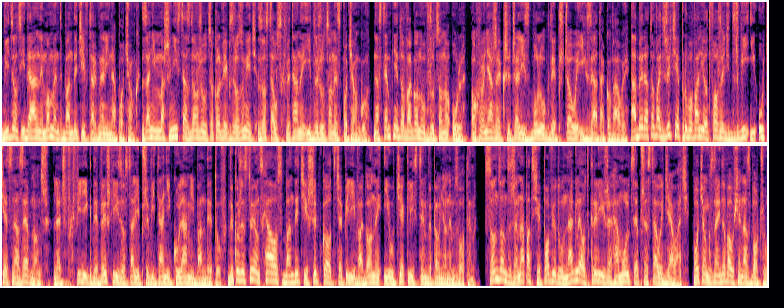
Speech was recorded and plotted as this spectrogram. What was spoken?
Widząc idealny moment, bandyci wtargnęli na pociąg. Zanim maszynista zdążył cokolwiek zrozumieć, został schwytany i wyrzucony z pociągu. Następnie do wagonu wrzucono ul. Ochroniarze krzyczeli z bólu, gdy pszczoły ich zaatakowały. Aby ratować życie, próbowali otworzyć drzwi i uciec na zewnątrz, lecz w chwili, gdy wyszli, zostali przywitani kulami bandytów. Wykorzystując chaos, bandyci szybko odczepili wagony i uciekli z tym wypełnionym złotem. Sądząc, że napad się powiódł, nagle odkryli, że hamulce przestały działać. Pociąg znajdował się na zboczu.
